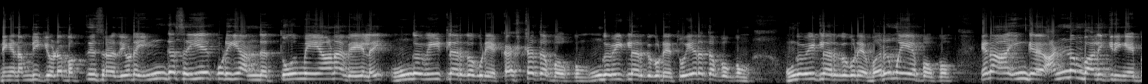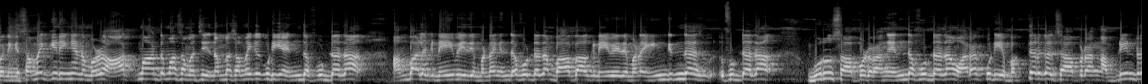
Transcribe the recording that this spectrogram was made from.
நீங்க நம்பிக்கையோட பக்தி சிரதையோட இங்க செய்யக்கூடிய அந்த தூய்மையான வேலை உங்க வீட்டில் இருக்கக்கூடிய கஷ்டத்தை போக்கும் உங்க வீட்டில் இருக்கக்கூடிய துயரத்தை போக்கும் உங்க வீட்டில் இருக்கக்கூடிய வறுமையை போக்கும். ஏன்னா இங்க அன்னம் பாலிக்கிறீங்க. இப்ப நீங்க சமைக்கிறீங்க நம்ம ஆத்மார்த்தமா சமைச்சு நம்ம சமைக்கக்கூடிய இந்த ஃபுட்டை தான் அம்பாளுக்கு நெய்வேதியம் பண்ணாங்க. இந்த ஃபுட்டை தான் பாபாவுக்கு நெய்வேதியம் பண்ணாங்க. இங்க இந்த ஃபுட்டை தான் குரு சாப்பிடுறாங்க. இந்த ஃபுட்டை தான் வரக்கூடிய பக்தர்கள் சாப்பிட்றாங்க. அப்படின்ற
